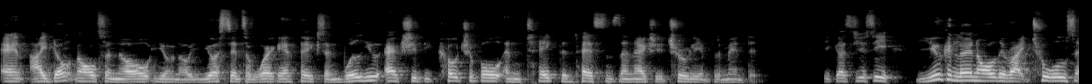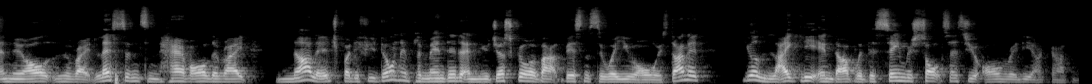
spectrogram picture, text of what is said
And I don't also know, you know, your sense of work ethics and will you actually be coachable and take the lessons and actually truly implement it? Because you see, you can learn all the right tools and all the right lessons and have all the right knowledge. But if you don't implement it and you just go about business the way you've always done it, you'll likely end up with the same results as you already are gotten.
